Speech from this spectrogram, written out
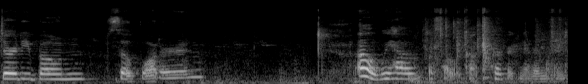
dirty bone soap water in. Oh, we have a solo cup. Perfect, never mind.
